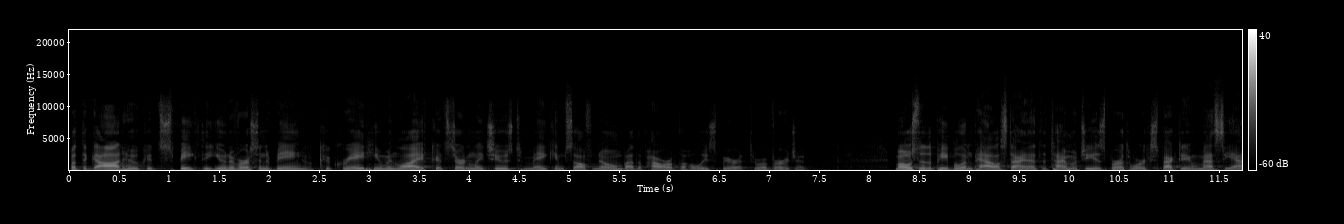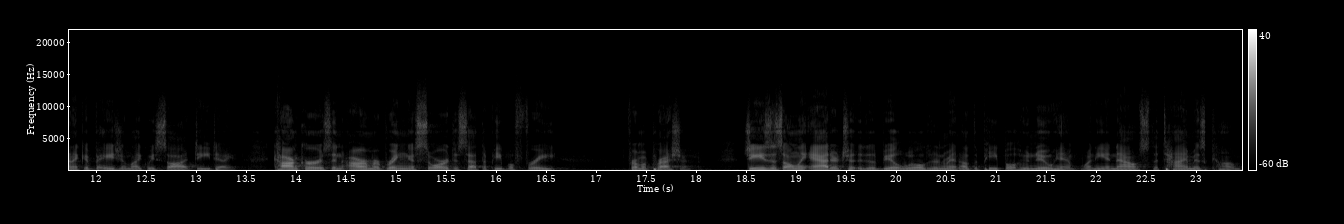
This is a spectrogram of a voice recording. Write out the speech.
But the God who could speak the universe into being, who could create human life, could certainly choose to make himself known by the power of the Holy Spirit through a virgin. Most of the people in Palestine at the time of Jesus' birth were expecting a messianic invasion like we saw at D Day conquerors in armor bringing a sword to set the people free from oppression. Jesus only added to the bewilderment of the people who knew him when he announced, The time has come,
